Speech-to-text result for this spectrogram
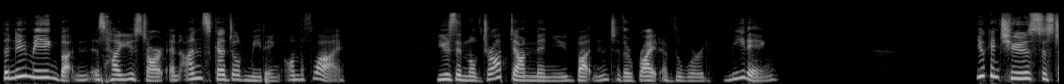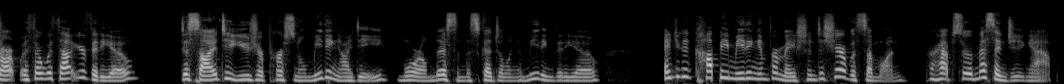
The new meeting button is how you start an unscheduled meeting on the fly. Using the drop-down menu button to the right of the word Meeting, you can choose to start with or without your video, decide to use your personal meeting ID, more on this in the scheduling a meeting video, and you can copy meeting information to share with someone, perhaps through a messaging app,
